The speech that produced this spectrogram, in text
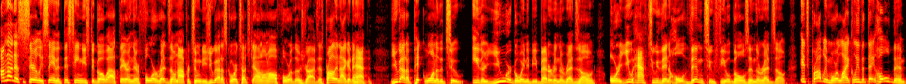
I'm not necessarily saying that this team needs to go out there and their four red zone opportunities, you got to score a touchdown on all four of those drives. That's probably not going to happen. You got to pick one of the two. Either you are going to be better in the red zone or you have to then hold them to field goals in the red zone. It's probably more likely that they hold them.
